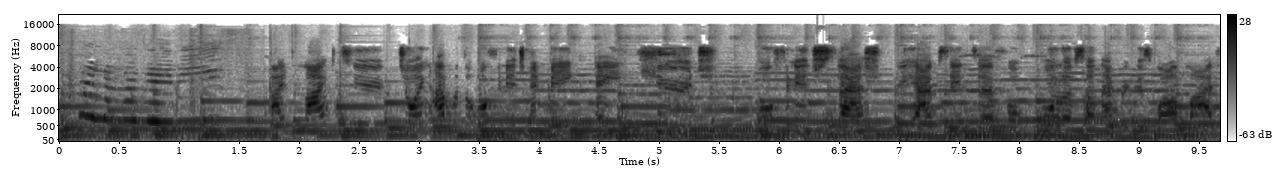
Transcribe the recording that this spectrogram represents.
Hello, my baby. I'd like to join up with the orphanage and make a huge orphanage slash rehab center for all of South Africa's wildlife.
